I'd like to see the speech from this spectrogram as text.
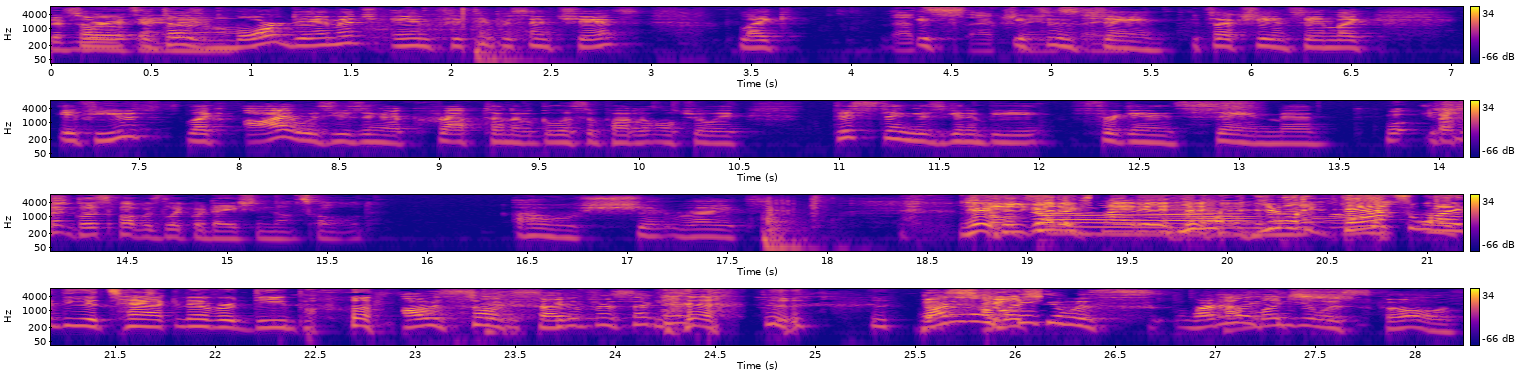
the So where it at does now. more damage and fifty percent chance. Like That's it's actually it's insane. insane. It's actually insane. Like if you like, I was using a crap ton of Golisopod and Ultra League. This thing is gonna be freaking insane, man. Well, I thought Golisopod was liquidation, not Scald. Oh shit! Right. yeah, he got excited. You're, you're like, that's why the attack never debuffed. I was so excited for a second. Why did I think it was? Why did how I think it was Scald?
